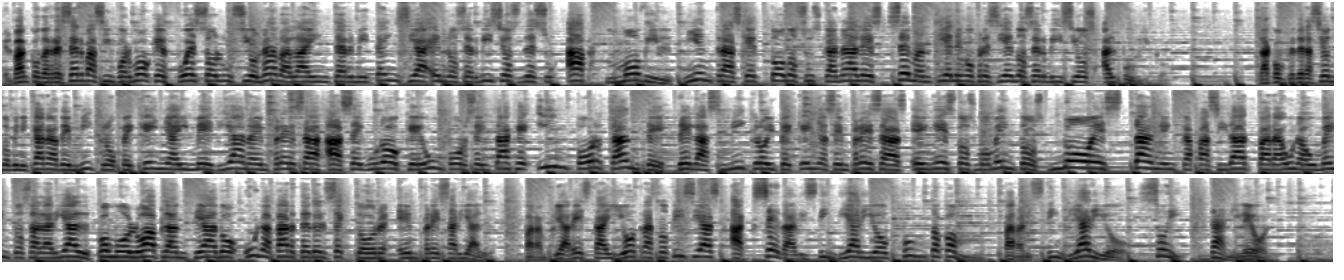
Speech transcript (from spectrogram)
El Banco de Reservas informó que fue solucionada la intermitencia en los servicios de su app móvil, mientras que todos sus canales se mantienen ofreciendo servicios al público. La Confederación Dominicana de Micro, Pequeña y Mediana Empresa aseguró que un porcentaje importante de las micro y pequeñas empresas en estos momentos no están en capacidad para un aumento salarial como lo ha planteado una parte del sector empresarial. Para ampliar esta y otras noticias, acceda a listindiario.com. Para Listín Diario, soy Dani León.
